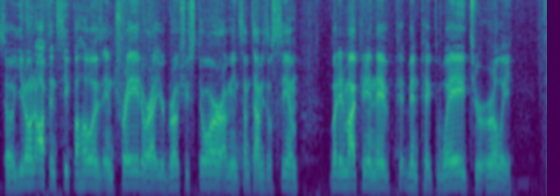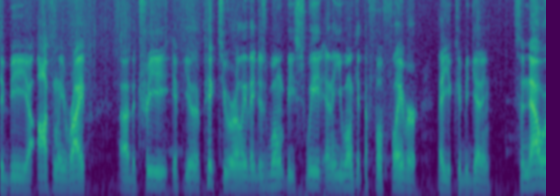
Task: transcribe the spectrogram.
So you don't often see feijoas in trade or at your grocery store. I mean, sometimes you'll see them, but in my opinion, they've been picked way too early to be uh, optimally ripe. uh, the tree, if you pick too early, they just won't be sweet and then you won't get the full flavor that you could be getting. So now we're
